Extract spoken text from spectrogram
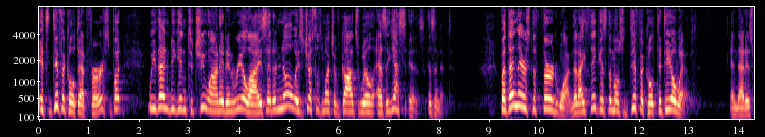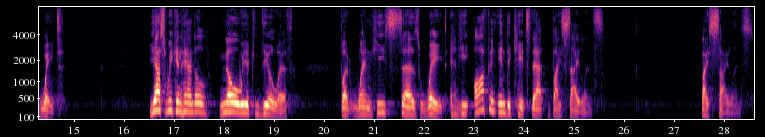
It's difficult at first, but we then begin to chew on it and realize that a no is just as much of God's will as a yes is, isn't it? But then there's the third one that I think is the most difficult to deal with, and that is wait. Yes, we can handle, no, we can deal with. But when he says wait, and he often indicates that by silence, by silence,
